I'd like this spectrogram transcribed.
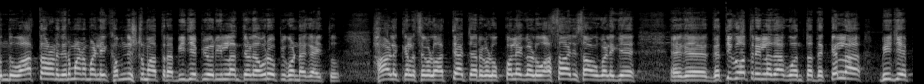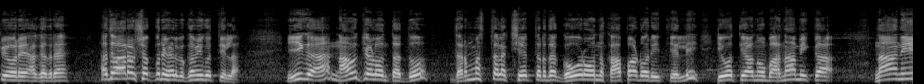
ಒಂದು ವಾತಾವರಣ ನಿರ್ಮಾಣ ಮಾಡಲಿಕ್ಕೆ ಕಮ್ಯುನಿಸ್ಟ್ ಮಾತ್ರ ಬಿ ಜೆ ಪಿಯವರು ಇಲ್ಲ ಅಂತೇಳಿ ಅವರೇ ಒಪ್ಪಿಕೊಂಡಾಗಾಯಿತು. ಹಾಳು ಕೆಲಸಗಳು, ಅತ್ಯಾಚಾರಗಳು, ಕೊಲೆಗಳು, ಅಸಹಜ ಸಾವುಗಳಿಗೆ ಗತಿಗೋತ್ರ ಇಲ್ಲದಾಗುವಂಥದ್ದಕ್ಕೆಲ್ಲ ಬಿ ಜೆ ಪಿಯವರೇ ಹಾಗಾದ್ರೆ ಅದು ಆರೋಶಕ್ಕೂ ಹೇಳಬೇಕು, ನಮಗೆ ಗೊತ್ತಿಲ್ಲ. ಈಗ ನಾವು ಕೇಳುವಂಥದ್ದು, ಧರ್ಮಸ್ಥಳ ಕ್ಷೇತ್ರದ ಗೌರವವನ್ನು ಕಾಪಾಡುವ ರೀತಿಯಲ್ಲಿ ಇವತ್ತು ಯಾವ ಒಬ್ಬ ಅನಾಮಿಕ. ನಾನೇ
